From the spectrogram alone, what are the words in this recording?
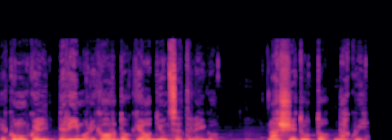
E comunque il primo ricordo che ho di un set Lego. Nasce tutto da qui.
